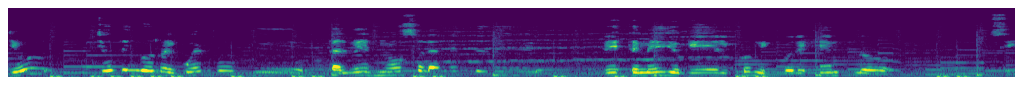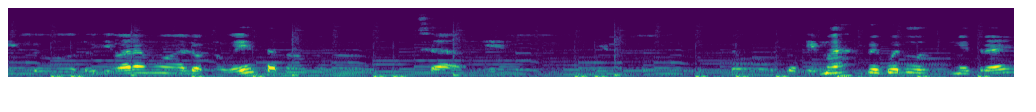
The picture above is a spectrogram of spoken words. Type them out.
Yo, yo tengo recuerdos de, tal vez no solamente de, de este medio que es el cómic, por ejemplo, si lo, lleváramos a los 90 más o sea, lo, que más recuerdos me trae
